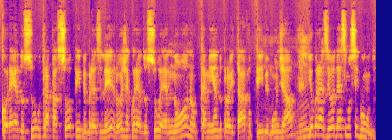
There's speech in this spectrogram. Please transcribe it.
Coreia do Sul ultrapassou o PIB brasileiro. Hoje a Coreia do Sul é nono, caminhando para o oitavo PIB hum. mundial, e o Brasil é o décimo segundo,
